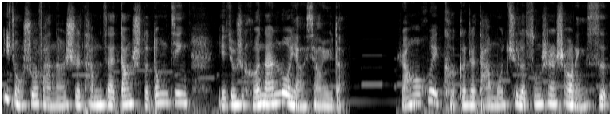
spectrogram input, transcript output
一种说法呢，是他们在当时的东京，也就是河南洛阳相遇的。然后慧可跟着达摩去了嵩山少林寺。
